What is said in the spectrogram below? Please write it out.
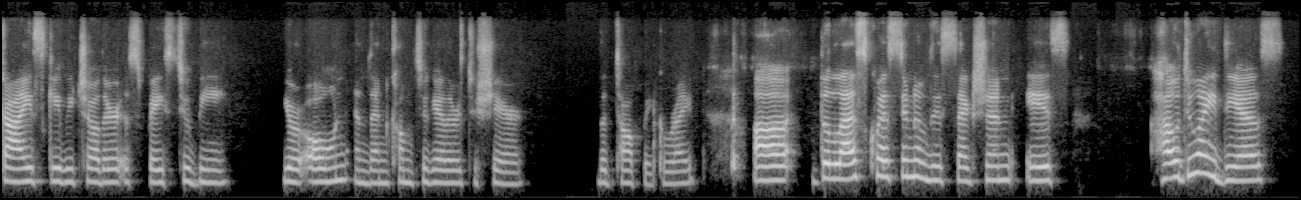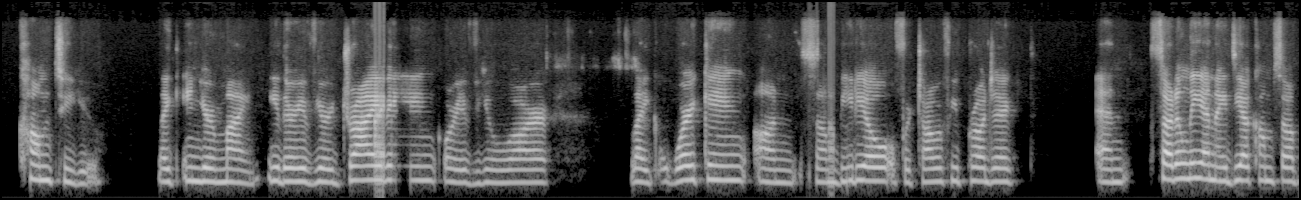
guys give each other a space to be your own and then come together to share the topic, right? Uh, the last question of this section is how do ideas come to you? Like in your mind, either if you're driving or if you are like working on some video or photography project and suddenly an idea comes up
